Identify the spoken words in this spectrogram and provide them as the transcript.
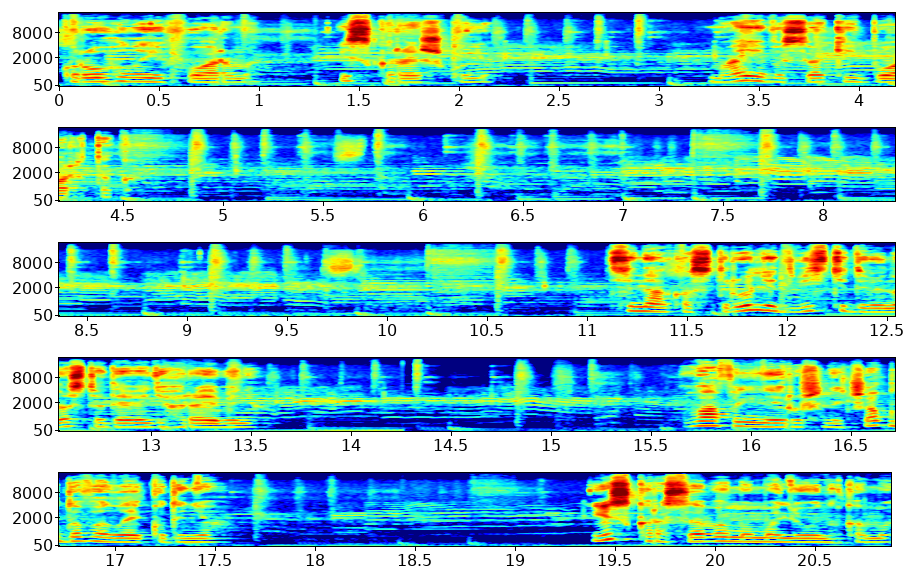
Круглої форми із кришкою. Має високий бортик. Ціна каструлі 299 гривень. Вафельний рушничок до Великодня. Із красивими малюнками.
